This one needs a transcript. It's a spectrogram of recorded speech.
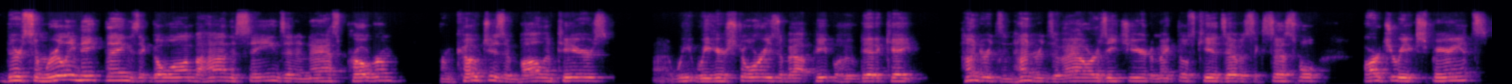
there's some really neat things that go on behind the scenes in a NASP program from coaches and volunteers. Uh, we, we hear stories about people who dedicate hundreds and hundreds of hours each year to make those kids have a successful archery experience.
